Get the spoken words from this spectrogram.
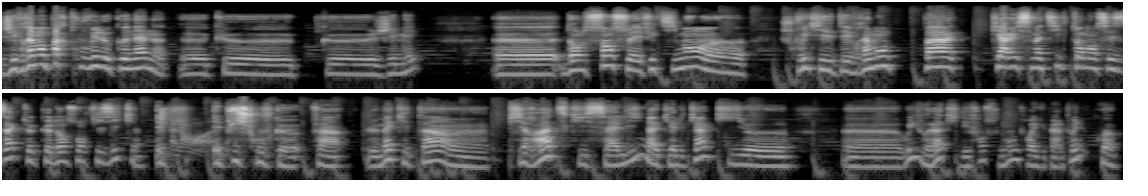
J'ai vraiment pas retrouvé le Conan que, que j'aimais. Euh, dans le sens, effectivement, euh, je trouvais qu'il était vraiment pas charismatique tant dans ses actes que dans son physique. Et puis, et puis je trouve que, enfin, le mec est un euh, pirate qui s'allie à quelqu'un qui, oui, voilà, qui défonce tout le monde pour récupérer le pognon, quoi.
